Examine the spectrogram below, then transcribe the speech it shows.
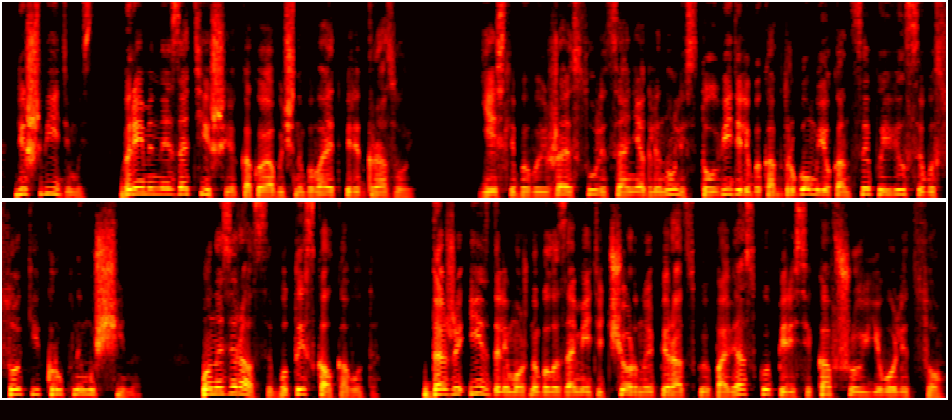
— лишь видимость, временное затишье, какое обычно бывает перед грозой. Если бы, выезжая с улицы, они оглянулись, то увидели бы, как в другом ее конце появился высокий, крупный мужчина. Он озирался, будто искал кого-то. Даже издали можно было заметить черную пиратскую повязку, пересекавшую его лицо.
